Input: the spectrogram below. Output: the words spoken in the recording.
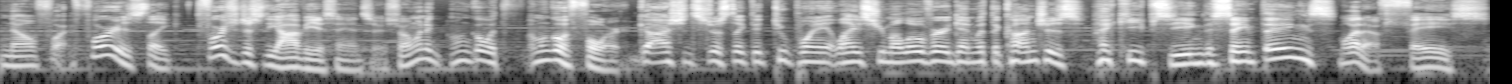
No, four. Four is like four is just the obvious answer. So I'm gonna I'm gonna go with I'm gonna go with four. Gosh, it's just like the 2.8 live stream all over again with the conches. I keep seeing the same things. What a face.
